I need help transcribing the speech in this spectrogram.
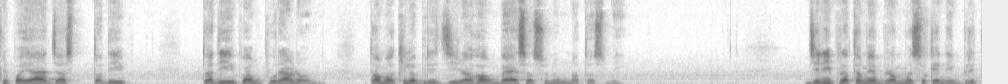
কৃপয়া যস্তদীপ তদীপং পুরাণম, তমখিল বৃজ্জিনঘম ব্যাস শুনুং নতস্মি। যিনি প্রথমে ব্রহ্মসুখে নিবৃত্ত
